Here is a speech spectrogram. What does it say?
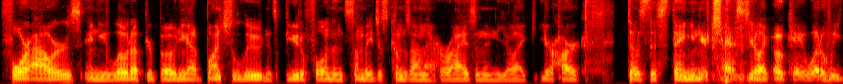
four hours and you load up your boat and you got a bunch of loot and it's beautiful and then somebody just comes on that horizon and you're like your heart does this thing in your chest. You're like okay what do we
